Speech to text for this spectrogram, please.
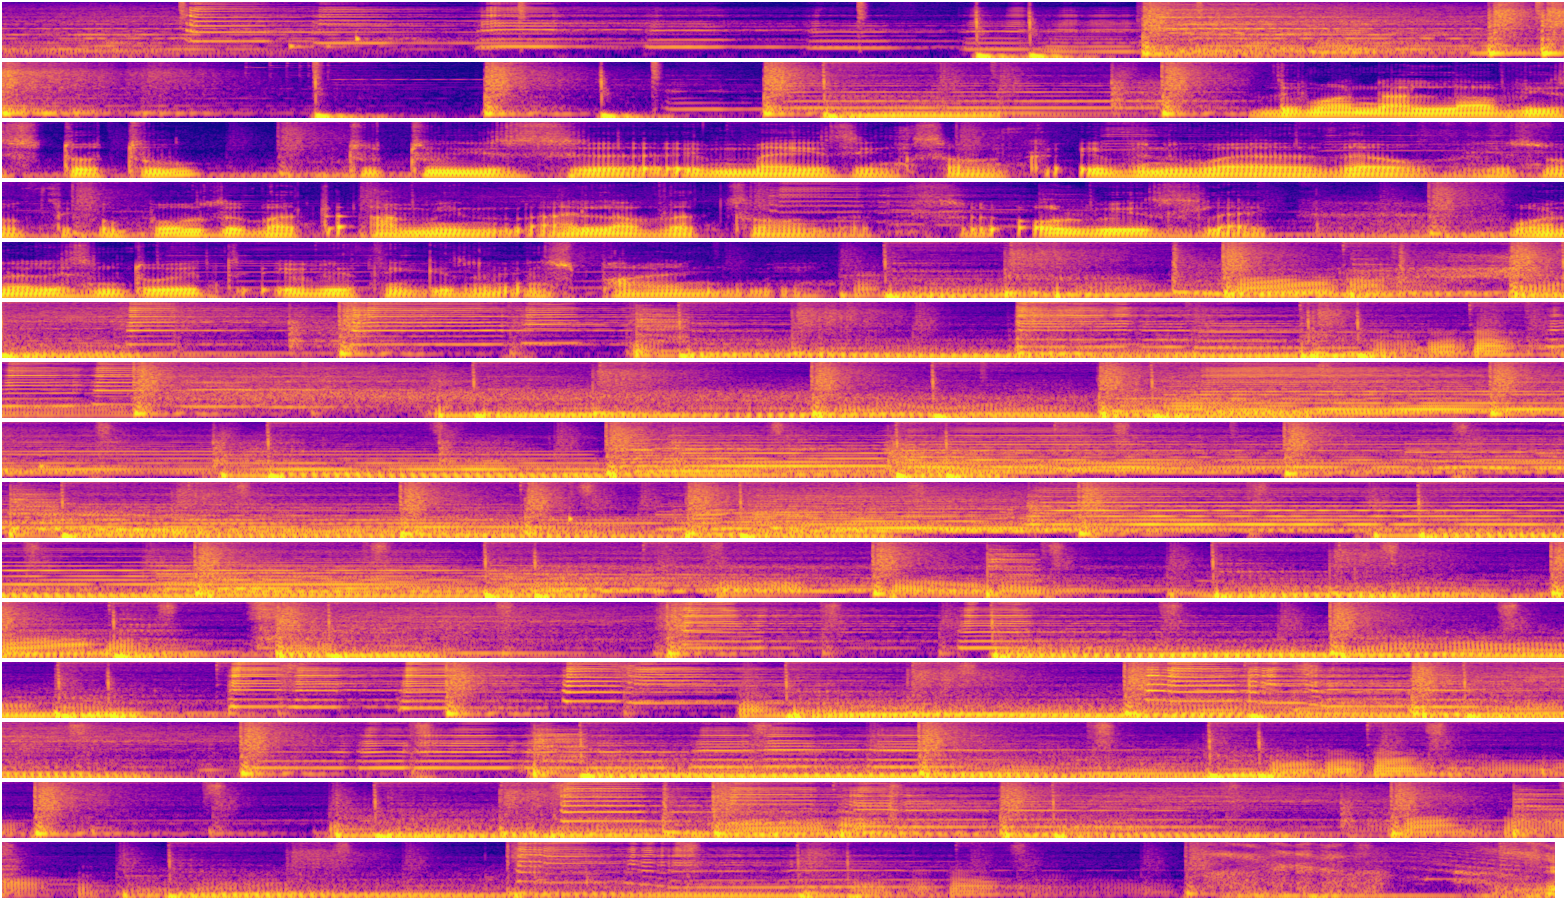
The one I love is Tutu. Tutu is an amazing song, even where though he's not the composer. But I mean, I love that song. It's always like when I listen to it, everything is inspiring me.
